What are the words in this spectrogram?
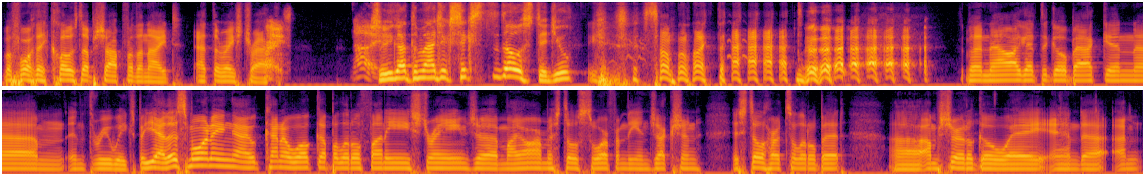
before they closed up shop for the night at the racetrack. Nice. Nice. So you got the magic sixth dose, did you? something like that. but now I get to go back in um, in three weeks. But yeah, this morning I kind of woke up a little funny, strange. Uh, my arm is still sore from the injection. It still hurts a little bit. Uh, I'm sure it'll go away, and uh, I'm,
